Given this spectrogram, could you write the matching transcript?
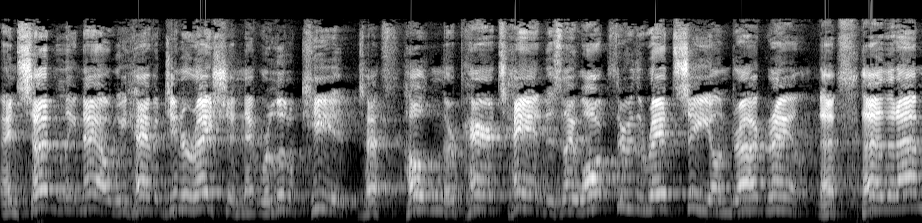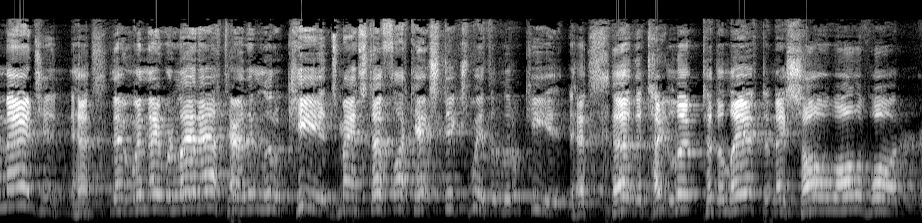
And suddenly now we have a generation that were little kids uh, holding their parents' hand as they walked through the Red Sea on dry ground. Uh, uh, that I imagine uh, that when they were led out there, them little kids, man, stuff like that sticks with a little kid. Uh, uh, that they looked to the left and they saw a wall of water.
